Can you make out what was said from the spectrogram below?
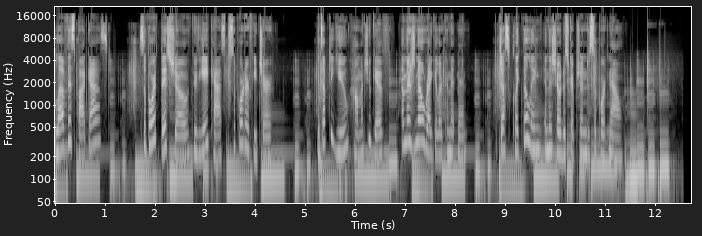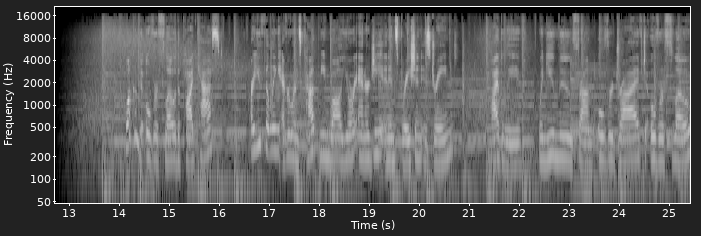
Love this podcast? Support this show through the ACAST supporter feature. It's up to you how much you give, and there's no regular commitment. Just click the link in the show description to support now. Welcome to Overflow, the podcast. Are you filling everyone's cup meanwhile your energy and inspiration is drained? I believe when you move from overdrive to overflow,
